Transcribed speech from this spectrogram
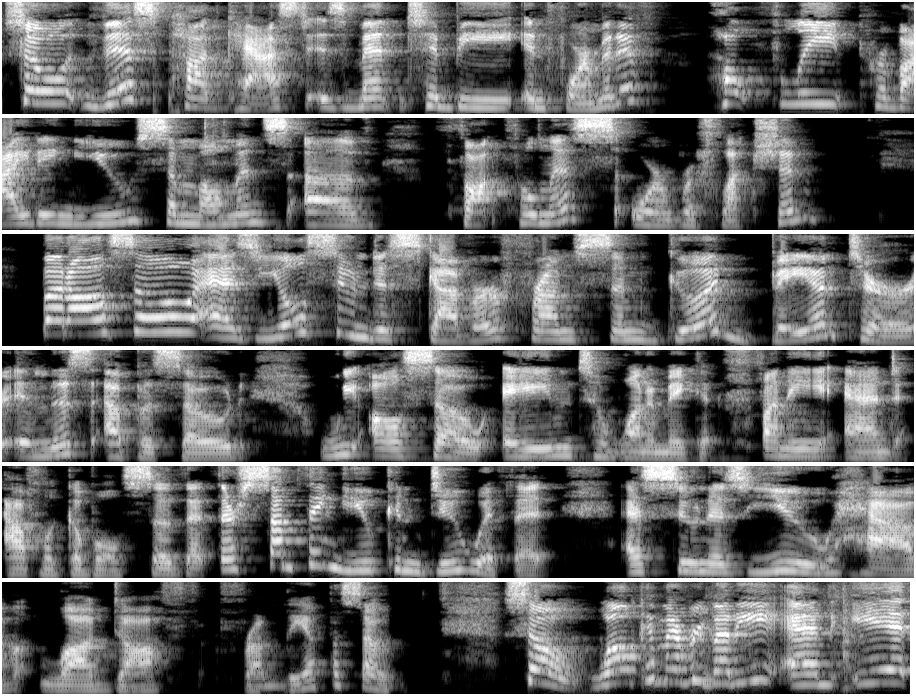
So, this podcast is meant to be informative hopefully providing you some moments of thoughtfulness or reflection. But also, as you'll soon discover from some good banter in this episode, we also aim to want to make it funny and applicable so that there's something you can do with it as soon as you have logged off from the episode. So, welcome everybody. And it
